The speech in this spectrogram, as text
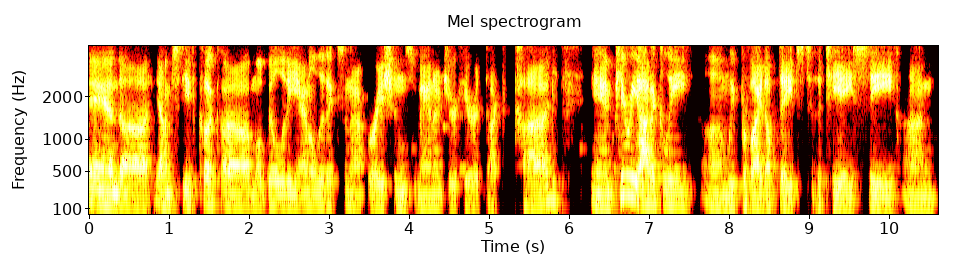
And uh, yeah, I'm Steve Cook, uh, Mobility Analytics and Operations Manager here at Dr. Cog. And periodically, um, we provide updates to the TAC on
